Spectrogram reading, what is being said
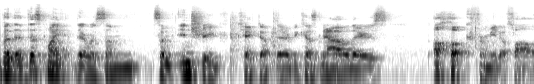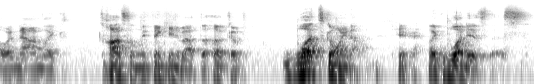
But at this point, there was some some intrigue kicked up there because now there's a hook for me to follow, and now I'm like constantly thinking about the hook of what's going on here. Like, what is this?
